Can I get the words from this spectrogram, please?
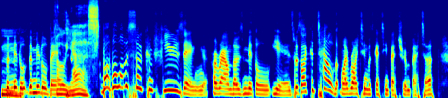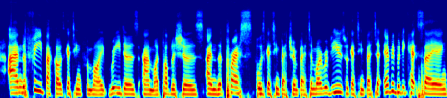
The Hmm. middle. The middle bit. Oh, yes. What, what, what was so confusing around those middle years was I could tell that my writing was getting better and better. And the feedback I was getting from my readers and my publishers and the press was getting better and better. My reviews were getting better. Everybody kept saying,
